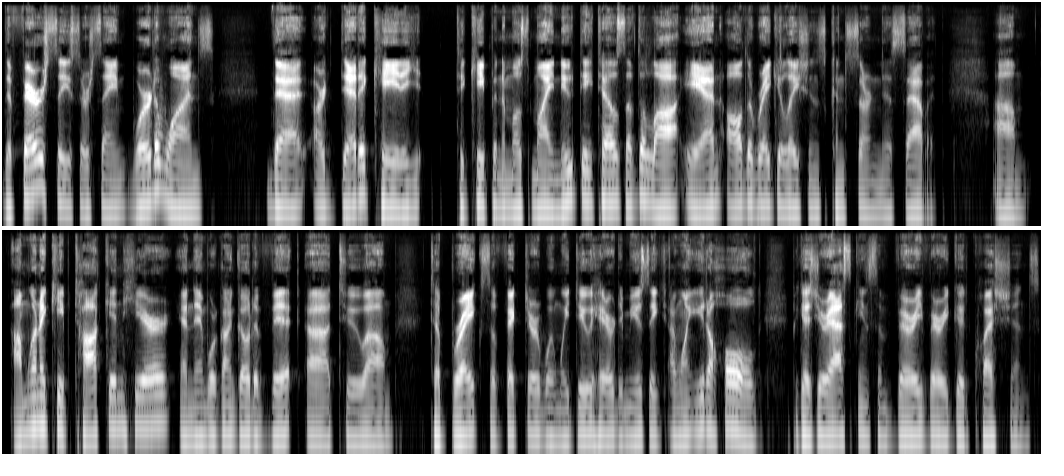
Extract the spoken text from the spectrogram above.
the Pharisees are saying we're the ones that are dedicated to keeping the most minute details of the law and all the regulations concerning the Sabbath. Um, I'm going to keep talking here, and then we're going to go to Vic uh, to um, to break. So, Victor, when we do hear the music, I want you to hold because you're asking some very, very good questions,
